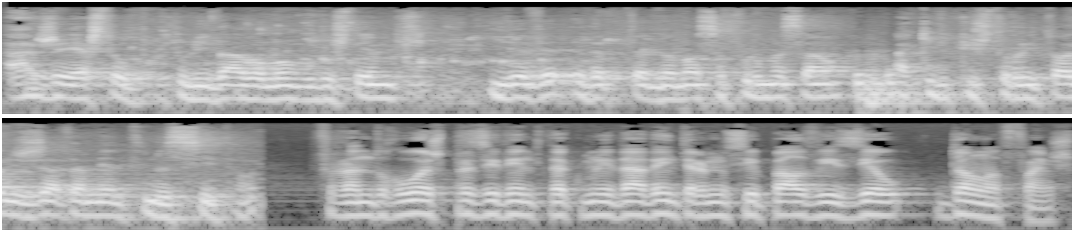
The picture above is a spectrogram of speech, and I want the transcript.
haja esta oportunidade ao longo dos tempos ir adaptando a nossa formação àquilo que os territórios exatamente necessitam. Fernando Ruas, presidente da Comunidade Intermunicipal Viseu Dom Lafões.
